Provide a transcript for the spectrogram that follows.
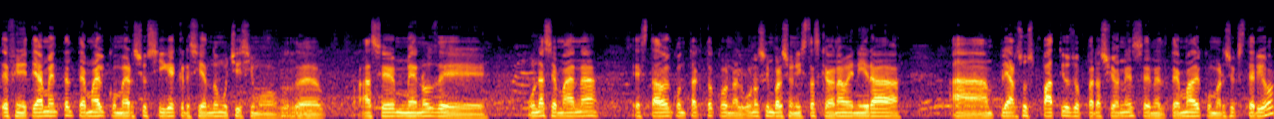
definitivamente el tema del comercio sigue creciendo muchísimo. Hace menos de una semana he estado en contacto con algunos inversionistas que van a venir a, ampliar sus patios de operaciones en el tema de comercio exterior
